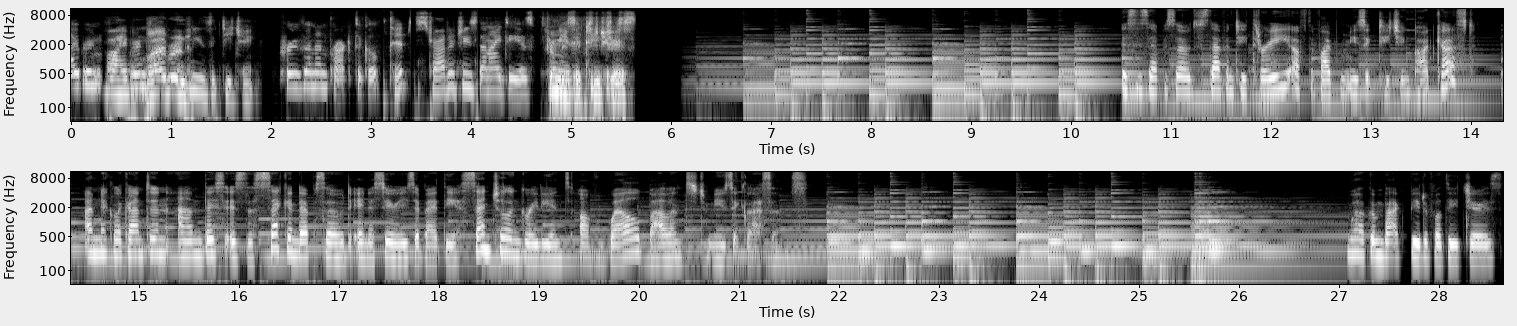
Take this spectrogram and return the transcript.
Vibrant, Vibrant, Vibrant. music teaching. proven and practical Tips, strategies and ideas for music teachers. This is episode 73 of the Vibrant Music Teaching Podcast. I'm Nicola Cantan, and this is the second episode in a series about the essential ingredients of well balanced music lessons. Welcome back, beautiful teachers.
